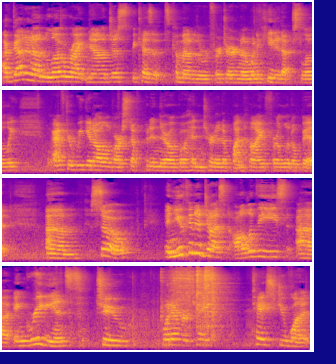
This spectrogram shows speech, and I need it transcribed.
I've got it on low right now just because it's come out of the refrigerator and I want to heat it up slowly after we get all of our stuff put in there, I'll go ahead and turn it up on high for a little bit. Um, so, and you can adjust all of these uh, ingredients to whatever taste, taste you want.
